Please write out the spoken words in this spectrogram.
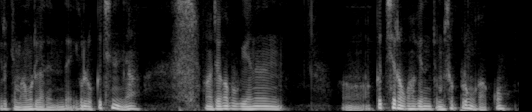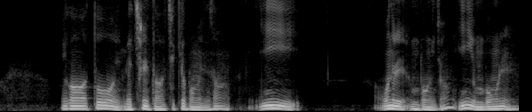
이렇게 마무리가 됐는데 이걸로 끝이느냐? 어, 제가 보기에는 어, 끝이라고 하기에는 좀 섣부른 것 같고 이거 또 며칠 더 지켜보면서 이 오늘 음봉이죠. 이 음봉을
